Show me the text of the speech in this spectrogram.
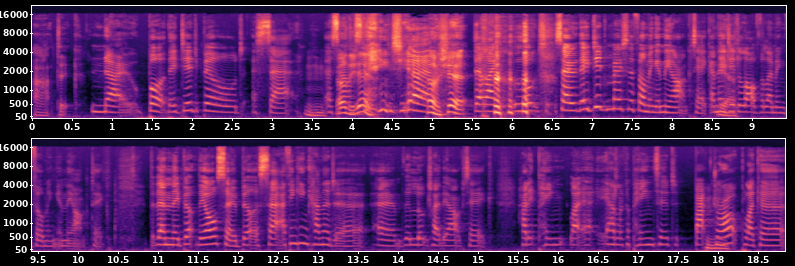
Arctic. No, but they did build a set, a Oh, sound they did? stage. yeah. Oh shit. that like looked so they did most of the filming in the Arctic and they Yeah. did a lot of the lemming filming in the Arctic. But then they built they also built a set I think in Canada um, that looked like the Arctic had it paint like it had like a painted backdrop like a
